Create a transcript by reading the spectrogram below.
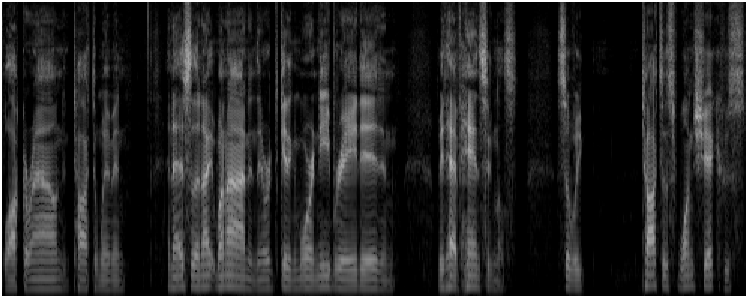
walk around and talk to women. And as the night went on and they were getting more inebriated, and we'd have hand signals. So we talked to this one chick who's,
